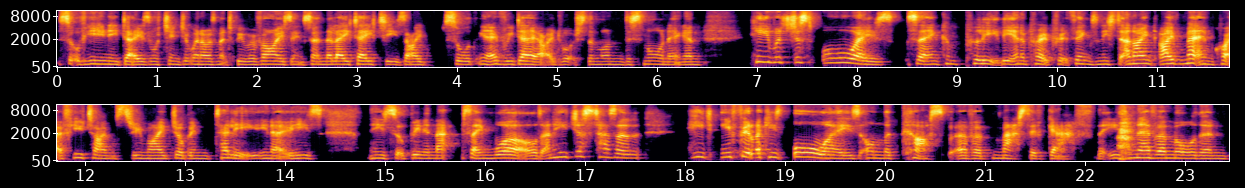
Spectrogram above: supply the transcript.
sort of uni days watching when I was meant to be revising. So in the late 80s, I saw, you know, every day I'd watch them on this morning and he was just always saying completely inappropriate things. And he's, and I, I've met him quite a few times through my job in telly, you know, he's, he's sort of been in that same world and he just has a he you feel like he's always on the cusp of a massive gaff that he's never more than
